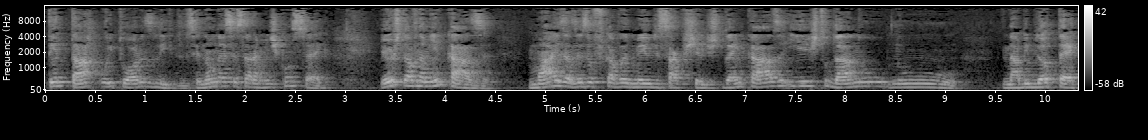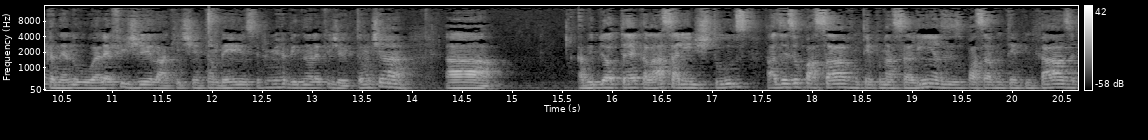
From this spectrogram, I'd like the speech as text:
tentar 8 horas líquidas. Você não necessariamente consegue. Eu estudava na minha casa, mas às vezes eu ficava meio de saco cheio de estudar em casa e ia estudar no, no na biblioteca, né? No LFG lá, que tinha também, sempre me revi no LFG. Então tinha a a biblioteca lá, a salinha de estudos. Às vezes eu passava um tempo na salinha, às vezes eu passava um tempo em casa.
